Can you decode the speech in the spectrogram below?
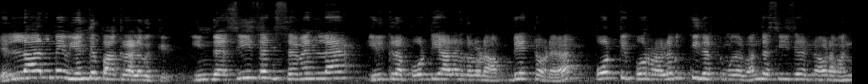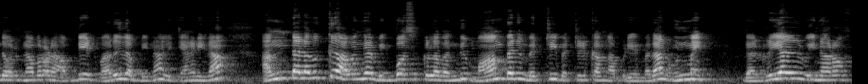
எல்லாருமே வியந்து பார்க்குற அளவுக்கு இந்த சீசன் செவனில் இருக்கிற போட்டியாளர்களோட அப்டேட்டோட போட்டி போடுற அளவுக்கு இதற்கு முதல் வந்த சீசனோட வந்த ஒரு நபரோட அப்டேட் வருது அப்படின்னா அது ஜனனி தான். அந்த அளவுக்கு அவங்க பிக் பாஸுக்குள்ள வந்து மாம்பெரும் வெற்றி பெற்றிருக்காங்க அப்படி என்பதுதான் உண்மை. The real winner of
